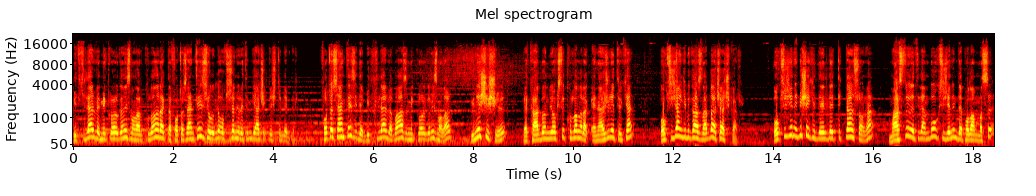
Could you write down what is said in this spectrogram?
bitkiler ve mikroorganizmalar kullanarak da fotosentez yoluyla oksijen üretimi gerçekleştirilebilir. Fotosentez ile bitkiler ve bazı mikroorganizmalar güneş ışığı ve karbondioksit kullanarak enerji üretirken oksijen gibi gazlar da açığa çıkar. Oksijeni bir şekilde elde ettikten sonra Mars'ta üretilen bu oksijenin depolanması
